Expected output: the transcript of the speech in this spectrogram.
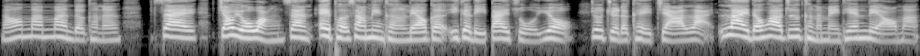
然后慢慢的可能在交友网站 App 上面可能聊个一个礼拜左右，就觉得可以加赖赖的话，就是可能每天聊嘛，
